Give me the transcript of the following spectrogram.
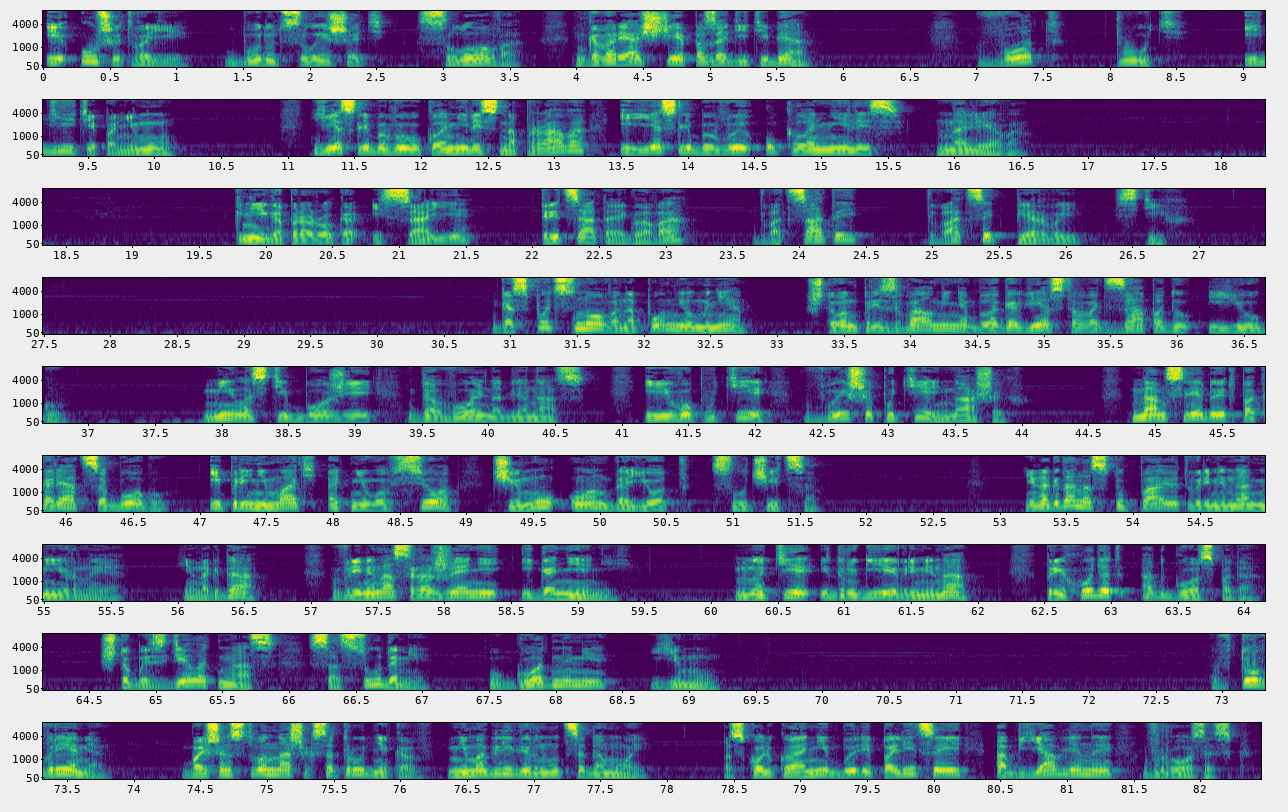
и уши твои будут слышать слово, говорящее позади тебя. Вот путь, идите по нему. Если бы вы уклонились направо, и если бы вы уклонились налево. Книга пророка Исаии, 30 глава, 20-21 стих. Господь снова напомнил мне, что Он призвал меня благовествовать Западу и Югу. Милости Божьей довольно для нас, и Его пути выше путей наших. Нам следует покоряться Богу и принимать от Него все, чему Он дает случиться. Иногда наступают времена мирные, иногда времена сражений и гонений. Но те и другие времена приходят от Господа, чтобы сделать нас сосудами, угодными Ему. В то время большинство наших сотрудников не могли вернуться домой, поскольку они были полицией объявлены в розыск.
